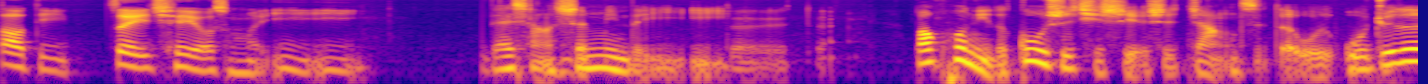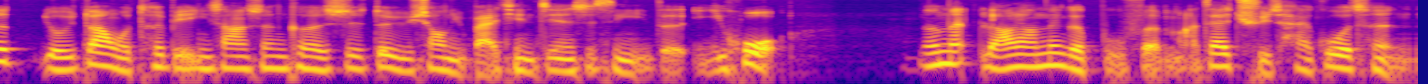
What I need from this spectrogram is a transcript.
到底这一切有什么意义？你在想生命的意义。对对对。包括你的故事其实也是这样子的，我我觉得有一段我特别印象深刻的是对于少女白琴这件事情你的疑惑，能来聊聊那个部分吗？在取材过程，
